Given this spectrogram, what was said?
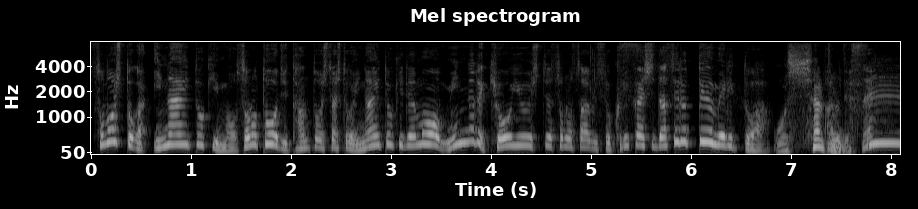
その人がいない時もその当時担当した人がいない時でもみんなで共有してそのサービスを繰り返し出せるっていうメリットはおっしゃる通りです。ね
